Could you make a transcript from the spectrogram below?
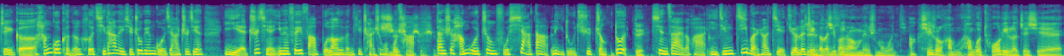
这个韩国可能和其他的一些周边国家之间也之前因为非法捕捞的问题产生过摩擦，是是是是但是韩国政府下大力度去整顿，对，现在的话已经基本上解决了这个问题，基本上没什么问题。啊其实韩韩国脱离了这些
